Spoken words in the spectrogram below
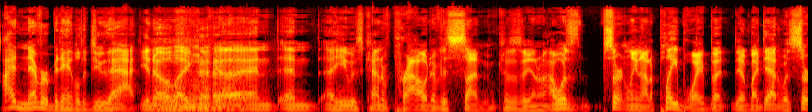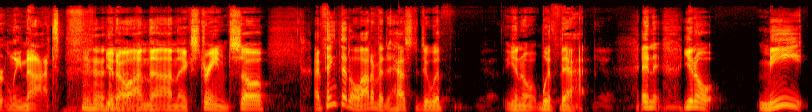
I'd never been able to do that." You know, like, uh, and and uh, he was kind of proud of his son because you know I was certainly not a playboy, but you know, my dad was certainly not. You know, on the on the extreme. So, I think that a lot of it has to do with you know with that, and you know me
